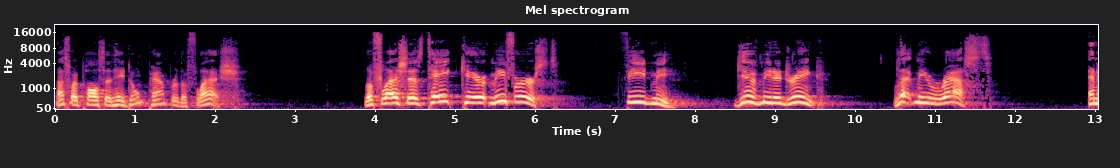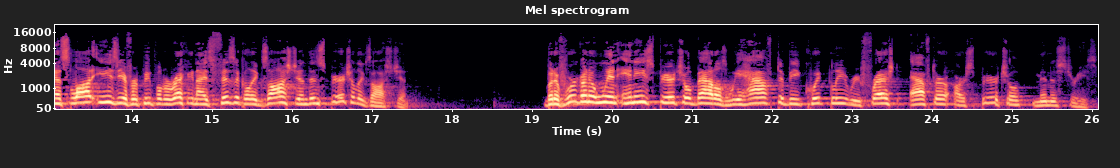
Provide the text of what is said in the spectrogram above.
That's why Paul said, hey, don't pamper the flesh. The flesh says, take care of me first. Feed me. Give me to drink. Let me rest. And it's a lot easier for people to recognize physical exhaustion than spiritual exhaustion. But if we're going to win any spiritual battles, we have to be quickly refreshed after our spiritual ministries.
